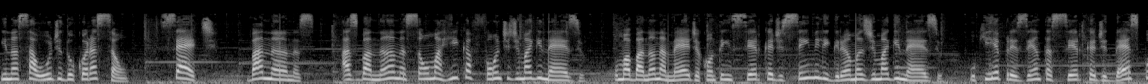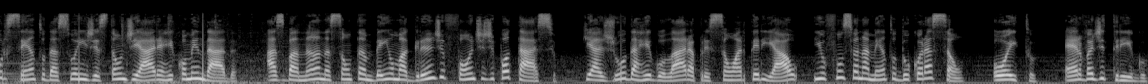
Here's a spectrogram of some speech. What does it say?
e na saúde do coração. 7. Bananas. As bananas são uma rica fonte de magnésio, uma banana média contém cerca de 100 mg de magnésio, o que representa cerca de 10% da sua ingestão diária recomendada. As bananas são também uma grande fonte de potássio, que ajuda a regular a pressão arterial e o funcionamento do coração. 8. Erva de trigo.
